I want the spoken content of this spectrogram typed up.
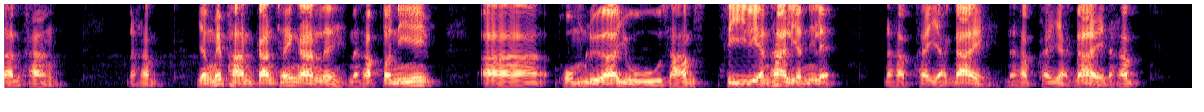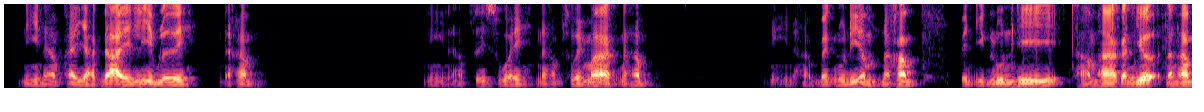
ด้านข้างนะครับ ยังไม่ผ่านการใช้งานเลยนะครับ ตอนนี้อ่าผมเหลืออยู่สามสี่เหรียญห้าเหรียญนี่แหละนะครับ ใครอยากได้นะครับ ใครอยากได้นะครับ นี่นะครับใครอยากได้รีบเลยนะครับ นี่นะครับสวยๆนะครับสวยมากนะครับนี่นะครับแบคโนเดียมนะครับ เป็นอีกรุ่นที่ถามหากันเยอะนะครับ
